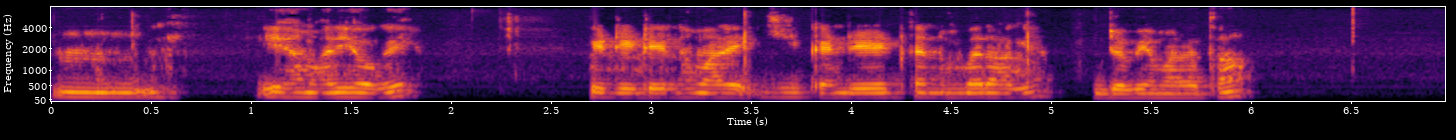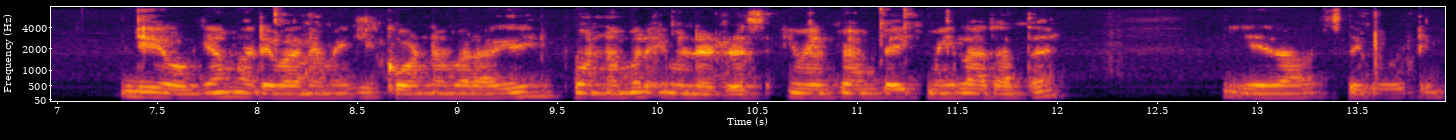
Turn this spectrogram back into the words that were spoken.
हम्म, ये हमारी हो गई। ये डिटेल हमारे ये कैंडिडेट का नंबर आ गया जो भी हमारा था। ये हो गया हमारे बारे में कि कोड नंबर आ गई phone number email address email पे हम पे एक मेल आ जाता है। ये रहा सिक्योरिटी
